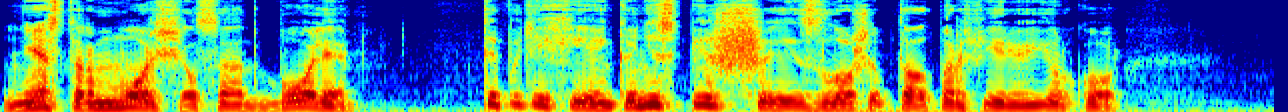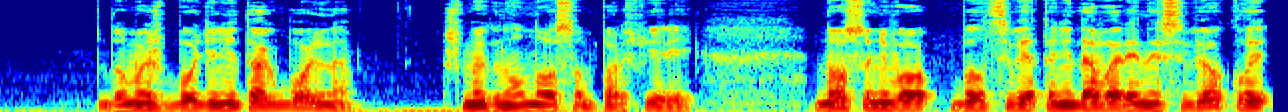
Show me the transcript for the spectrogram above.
Нестор морщился от боли. — Ты потихенько, не спеши, — зло шептал Порфирию Юрко. — Думаешь, Боди не так больно? — шмыгнул носом Порфирий. Нос у него был цвета недоваренной свеклы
